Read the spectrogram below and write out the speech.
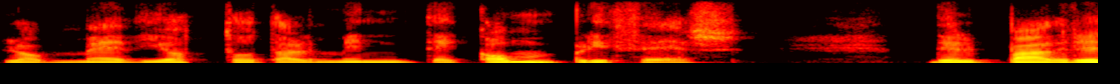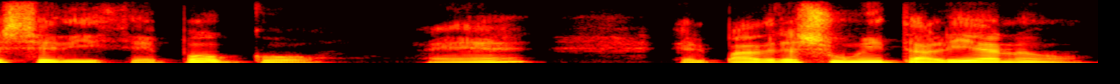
Los medios totalmente cómplices. Del padre se dice poco. ¿eh? El padre es un italiano.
